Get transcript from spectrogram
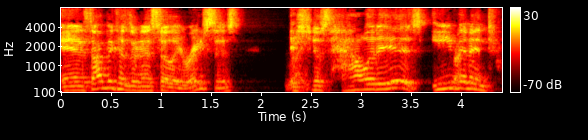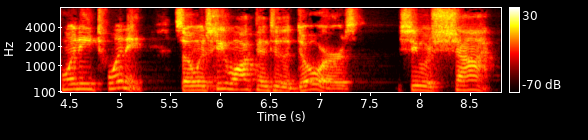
And it's not because they're necessarily racist. Right. It's just how it is, even right. in 2020. So when she walked into the doors, she was shocked.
